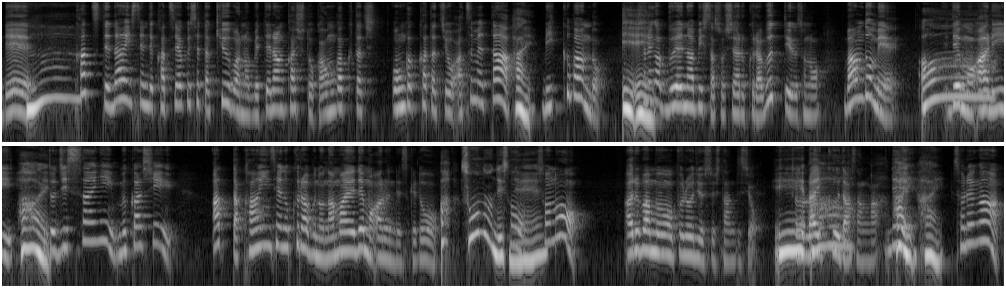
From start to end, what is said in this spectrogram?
んで、かつて第一線で活躍してたキューバのベテラン歌手とか音楽たち音楽家たちを集めたはい。ビッグバンド、ええ。ええそれがブエナビスタソシアルクラブっていうそのバンド名でもあり、はい。えっと、実際に昔あった会員制のクラブの名前でもあるんですけど、あ、そうなんですね。そのアルバムをプロデュースしたんですよ、えーそのライ・クーダーさんが。で、あはいはい。それが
